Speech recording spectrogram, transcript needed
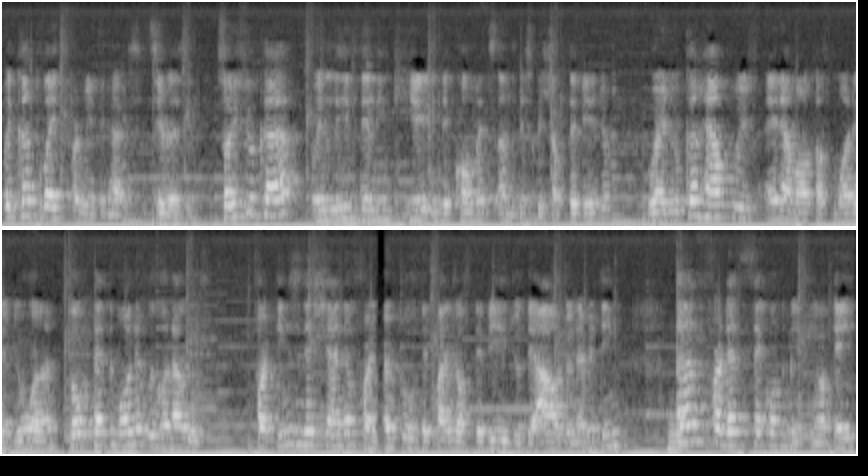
we can't wait for me guys, seriously. So if you can, we'll leave the link here in the comments and the description of the video where you can help with any amount of money you want. So that money we're gonna use for things in the channel for improve the quality of the video, the audio and everything. And for that second meeting, okay?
